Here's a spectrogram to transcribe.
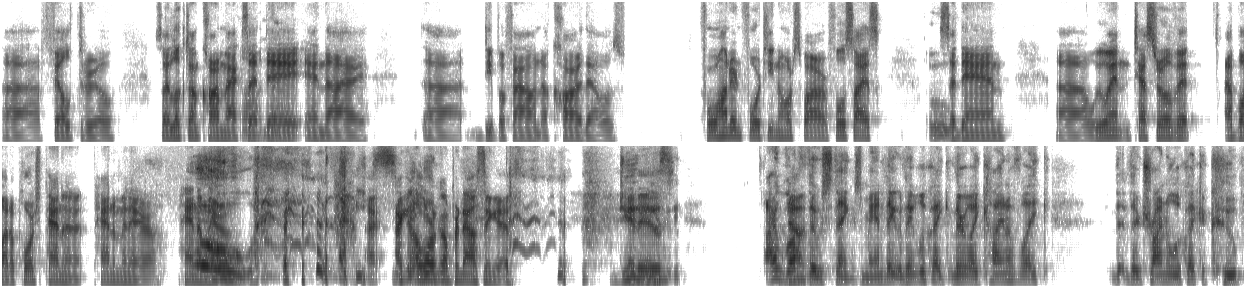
uh, fell through. So I looked on CarMax Oh, that day, and I uh, Deepa found a car that was 414 horsepower, full size Ooh. sedan. Uh, we went and test drove it. I bought a Porsche Pana, Panamera. Panamera. Nice, I gotta work on pronouncing it. Dude, It is- you- I love Now- those things, man. They they look like they're like kind of like they're trying to look like a coupe,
